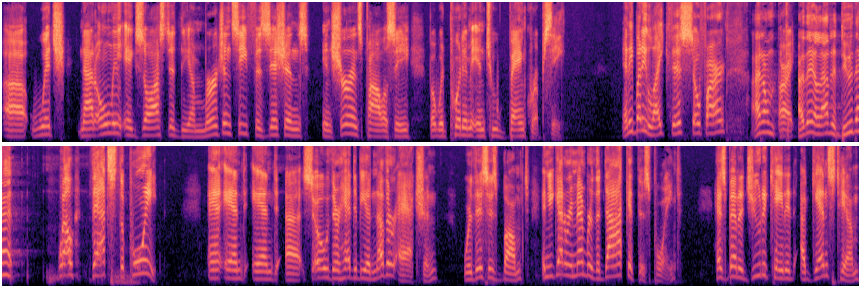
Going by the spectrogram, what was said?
uh, which not only exhausted the emergency physician's insurance policy, but would put him into bankruptcy. Anybody like this so far? I don't. All right. Are they allowed to do that? Well, that's the point. And and and uh, so there had to be another action where this is bumped. And you got to remember the doc at this point has been adjudicated against him,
